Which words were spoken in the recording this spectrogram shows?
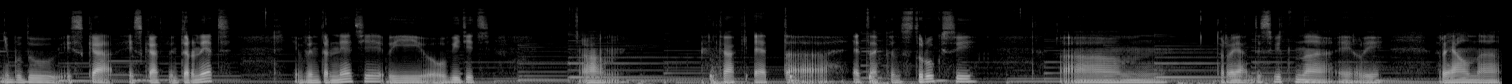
я буду искать, искать в интернете, в интернете и увидеть, um, как это, это конструкции um, действительно или реально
